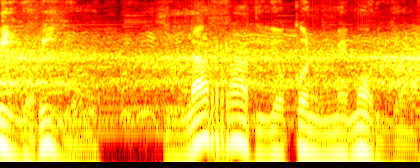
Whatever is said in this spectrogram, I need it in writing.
Bio, Bio, la radio con memoria.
